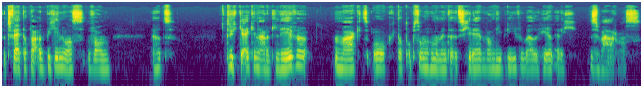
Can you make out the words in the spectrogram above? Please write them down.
het feit dat dat het begin was van het terugkijken naar het leven maakt ook dat op sommige momenten het schrijven van die brieven wel heel erg zwaar was.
